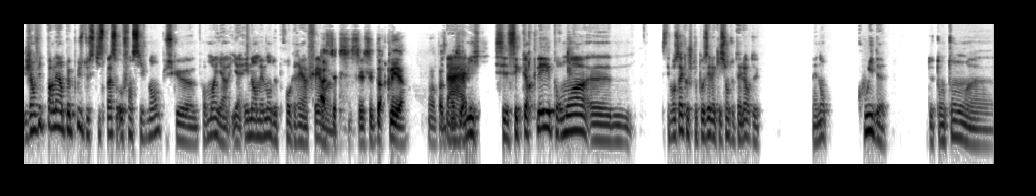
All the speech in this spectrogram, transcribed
j'ai envie de parler un peu plus de ce qui se passe offensivement, puisque pour moi, il y a, y a, énormément de progrès à faire. Ah, c'est le secteur clé. Hein. Bah, oui, c'est le secteur clé. Pour moi, c'est pour ça que je te posais la question tout à l'heure de maintenant, quid de tonton,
